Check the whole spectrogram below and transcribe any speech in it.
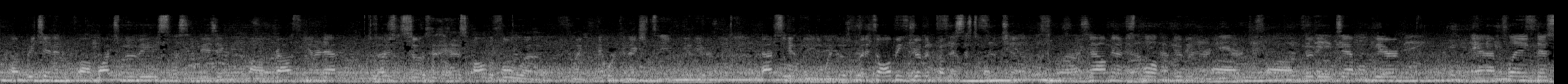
uh, reach in and uh, watch movies, listen to music, uh, browse the internet. So, so it has all the full uh, like network connections that you can get here. Absolutely. Windows. But it's all being driven from the system on the chip. So now I'm going to just pull up a movie, uh, movie example here, and I'm playing this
